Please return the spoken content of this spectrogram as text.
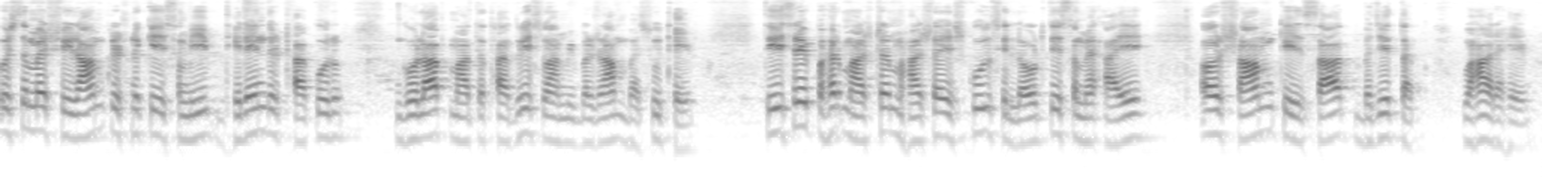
उस समय श्री रामकृष्ण के समीप धीरेन्द्र ठाकुर, गोलाब माँ तथा गृहस्वामी बलराम बसु थे। तीसरे पहर मास्टर महाशय स्कूल से लौटते समय आए और शाम के सात बजे तक वहाँ रहे।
